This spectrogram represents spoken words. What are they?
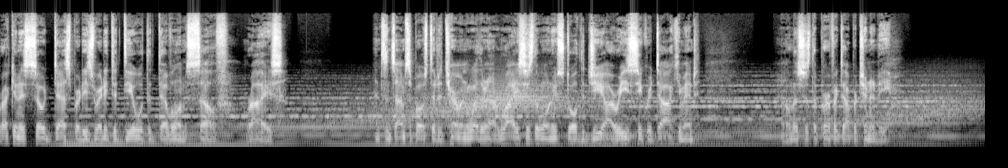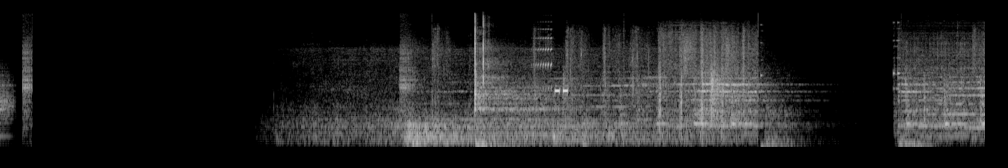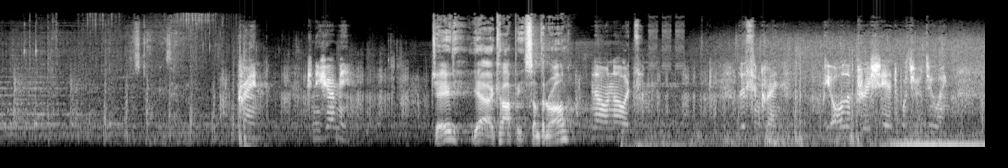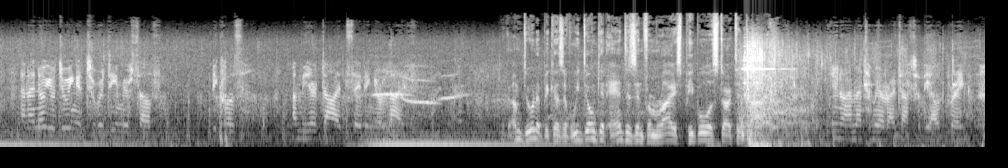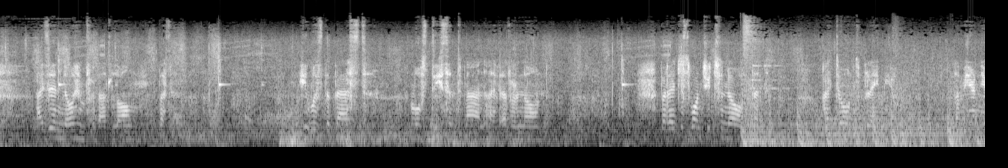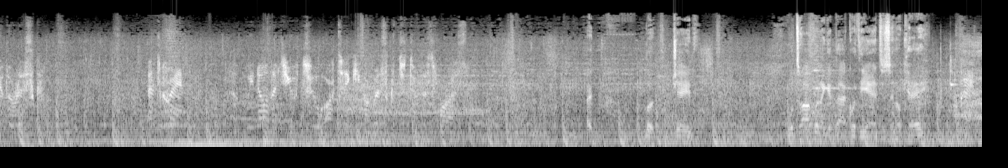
Brecken is so desperate he's ready to deal with the devil himself, Rais. And since I'm supposed to determine whether or not Rais is the one who stole the GRE's secret document, well, this is the perfect opportunity. Jade? Yeah, I copy. Something wrong? No, no, it's. Um... Listen, Crane. We all appreciate what you're doing. And I know you're doing it to redeem yourself. Because Amir died saving your life. Look, I'm doing it because if we don't get Antizin from Rais, people will start to die. You know, I met Amir right after the outbreak. I didn't know him for that long, but. He was the best, most decent man I've ever known. But I just want you to know that I don't blame you. Amir knew the risk. And Crane, we know that you too are taking a risk to do this for us. I, look, Jade. We'll talk when I get back with the Antizin, okay? Okay.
